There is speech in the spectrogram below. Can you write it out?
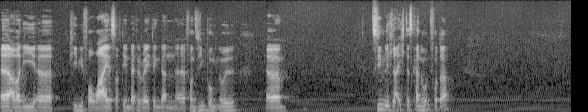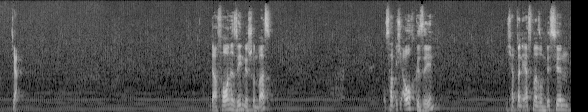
Äh, aber die äh, PB4Y ist auf dem Battle Rating dann äh, von 7.0 ähm, ziemlich leichtes Kanonenfutter. Da vorne sehen wir schon was. Das habe ich auch gesehen. Ich habe dann erstmal so ein bisschen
